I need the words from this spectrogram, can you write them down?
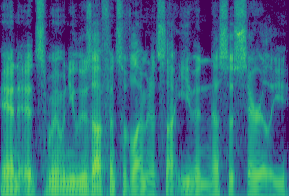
And it's when, when you lose offensive linemen, it's not even necessarily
